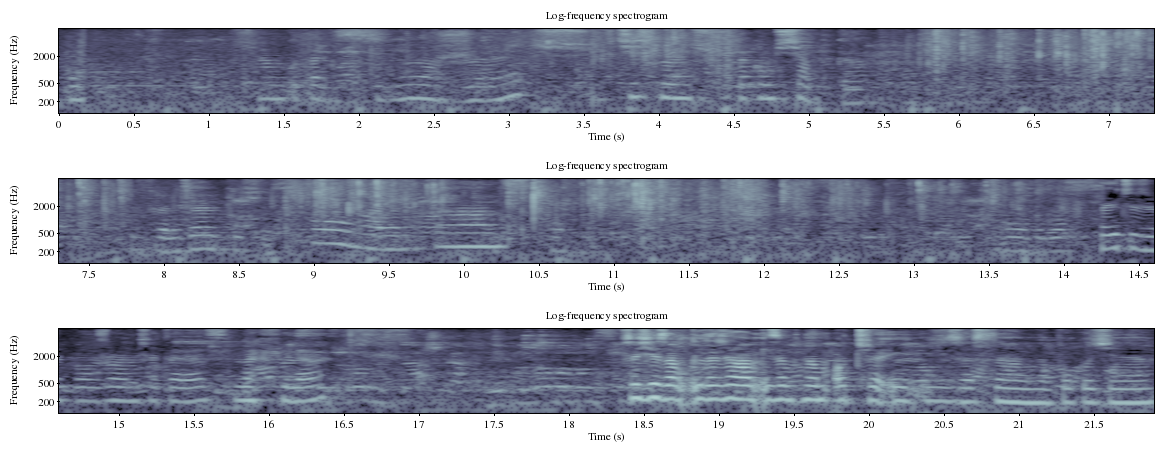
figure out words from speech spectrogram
taką... Chciałam go tak złożyć, wcisnąć w taką siatkę. Frędzelki się schowa, elegancko. Zajcie, że położyłam się teraz na chwilę. W sensie leżałam i zamknęłam oczy i, i zasnęłam na pół godziny.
